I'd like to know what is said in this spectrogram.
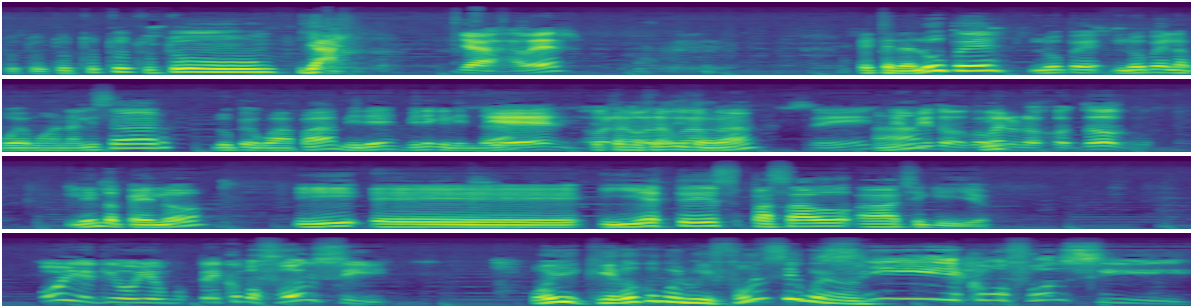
Tu, tu, tu, tu, tu, tu, tu. Ya. Ya, a ver. Esta era Lupe. Lupe, Lupe la podemos analizar. Lupe guapa, mire, mire qué linda. Bien, hola, hola. guapa. Sí, Ah, te invito a comer unos hot dogs. Lindo pelo. Y, eh, y este es pasado a chiquillo. Oye, que oye, es como Fonsi. Oye, quedó como Luis Fonsi, weón. Sí, es como Fonsi.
